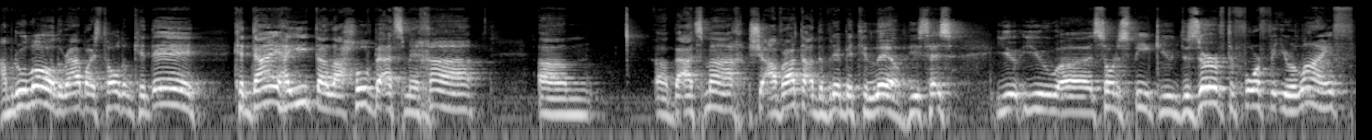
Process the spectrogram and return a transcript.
Amrulo, the rabbis told him, Kedai hayita um, uh, she'avarta adavre Bet Hillel. He says, you, you uh, so to speak, you deserve to forfeit your life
